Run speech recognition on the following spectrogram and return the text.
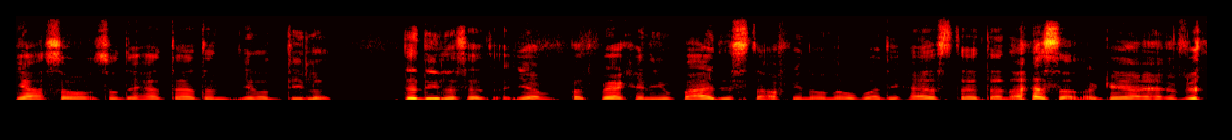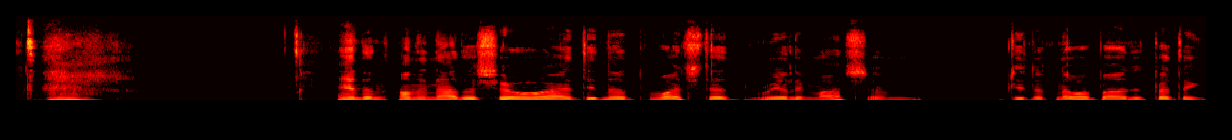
yeah, so so they had that, and you know dealer the dealer said, "Yeah, but where can you buy this stuff? You know, nobody has that." And I thought, "Okay, I have it." and then on another show, I did not watch that really much and did not know about it, but a,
